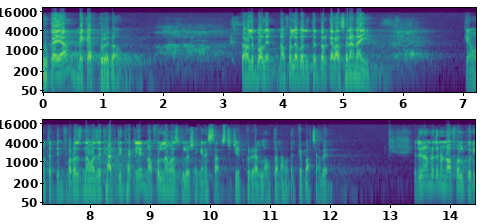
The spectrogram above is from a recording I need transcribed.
ঢুকাইয়া মেকআপ করে দাও। তাহলে বলেন, নফল আবাদতের দরকার আছে না নাই? কেমতের দিন ফরজ নামাজে ঘাটতি থাকলে নফল নামাজগুলো সেখানে সাবস্টিটিউট করে আল্লাহ তালা আমাদেরকে বাঁচাবেন। এজন্য আমরা যেন নফল করি।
